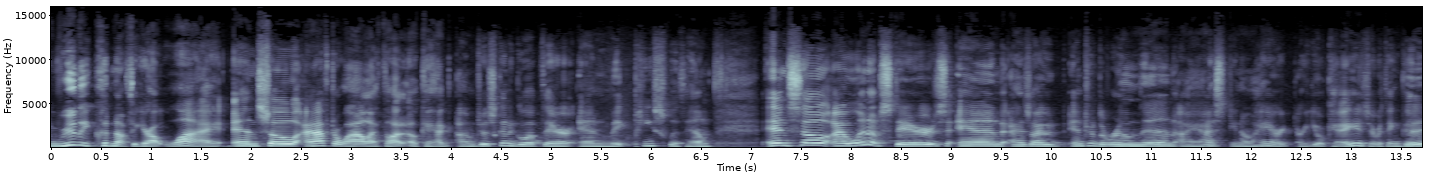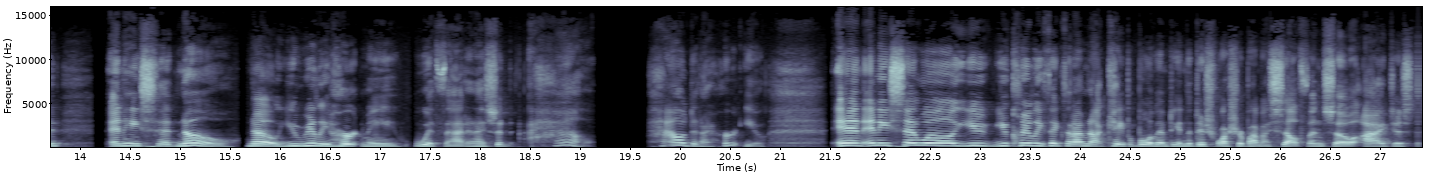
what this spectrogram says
really could not figure out why. And so after a while, I thought, okay, I, am just going to go up there and make peace with him. And so I went upstairs, and as I entered the room, then I asked, you know, hey, are, are you okay? Is everything good? And he said, no, no, you really hurt me with that. And I said, how? How did I hurt you? And and he said, "Well, you you clearly think that I'm not capable of emptying the dishwasher by myself, and so I just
